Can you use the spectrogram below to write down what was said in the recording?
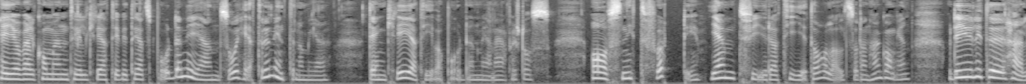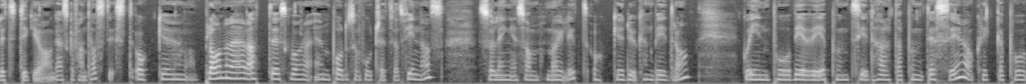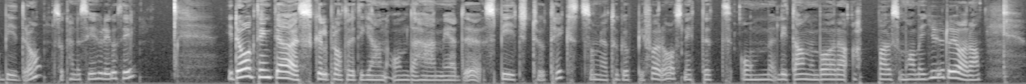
Hej och välkommen till Kreativitetspodden igen. Så heter den inte något mer. Den kreativa podden menar jag förstås. Avsnitt 40. Jämnt fyra tiotal alltså den här gången. Och det är ju lite härligt tycker jag. Ganska fantastiskt. Och eh, planen är att det ska vara en podd som fortsätter att finnas så länge som möjligt och eh, du kan bidra. Gå in på www.sidharta.se och klicka på bidra så kan du se hur det går till. Idag tänkte jag skulle prata lite grann om det här med eh, speech to text som jag tog upp i förra avsnittet om lite användbara appar som har med ljud att göra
